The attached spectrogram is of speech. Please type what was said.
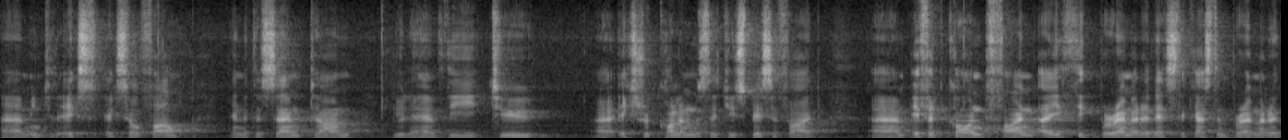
um, into the Excel file, and at the same time, you'll have the two uh, extra columns that you specified. Um, if it can't find a thick parameter, that's the custom parameter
